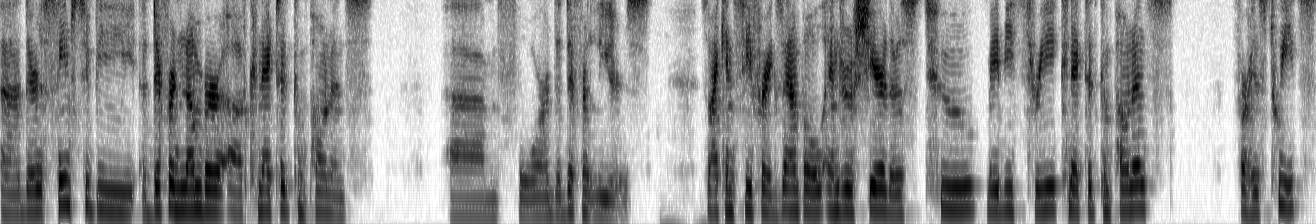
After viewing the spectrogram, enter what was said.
uh, there seems to be a different number of connected components um, for the different leaders. So I can see, for example, Andrew Scheer, there's two, maybe three connected components for his tweets.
